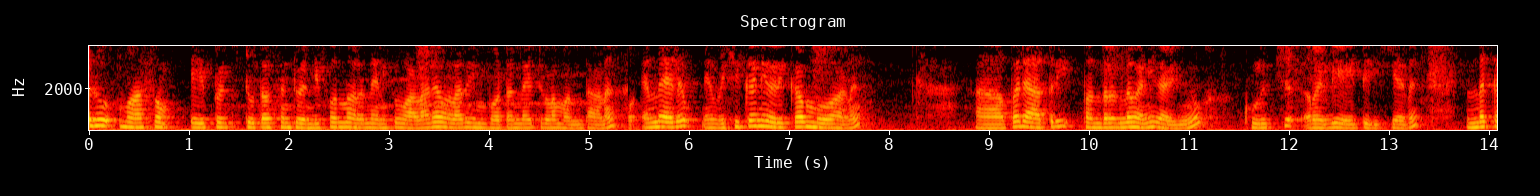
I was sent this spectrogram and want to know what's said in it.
ഒരു മാസം April two thousand twenty four എന്ന് പറയുന്നത് എനിക്ക് വളരെ വളരെ ഇമ്പോർട്ടന്റ് ആയിട്ടുള്ള മന്താണ് എന്തായാലും ഞാൻ വിഷുക്കണി ഒരുക്കാൻ പോവാണ്. അപ്പോൾ രാത്രി പന്ത്രണ്ട് മണി കഴിഞ്ഞു. കുളിച്ച് റെഡി ആയിട്ടിരിക്കുകയാണ് എന്തൊക്കെ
